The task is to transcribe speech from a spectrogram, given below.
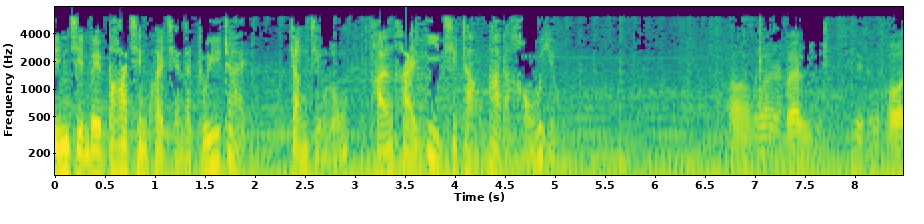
仅仅为八千块钱的追债，张景龙残害一起长大的好友。啊，我我李成涛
